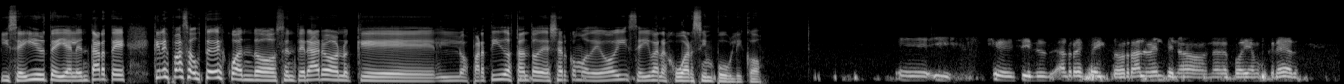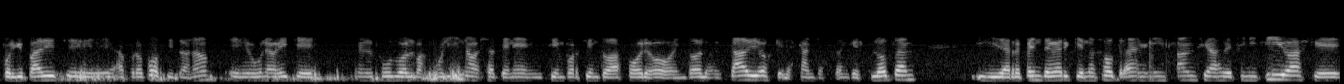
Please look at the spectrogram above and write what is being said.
y seguirte y alentarte. ¿Qué les pasa a ustedes cuando se enteraron que los partidos, tanto de ayer como de hoy, se iban a jugar sin público? Eh, y qué decir al respecto, realmente no, no lo podíamos creer, porque parece a propósito, ¿no? Eh, una vez que en el fútbol masculino ya tenés el 100% de aforo en todos los estadios, que las canchas están que explotan, y de repente ver que nosotras en instancias definitivas, que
